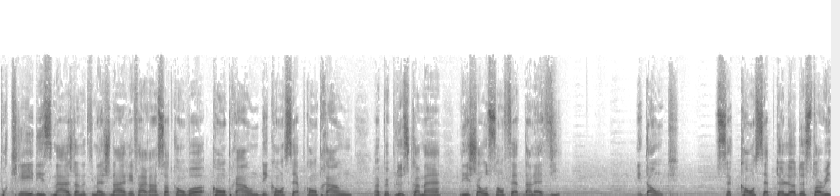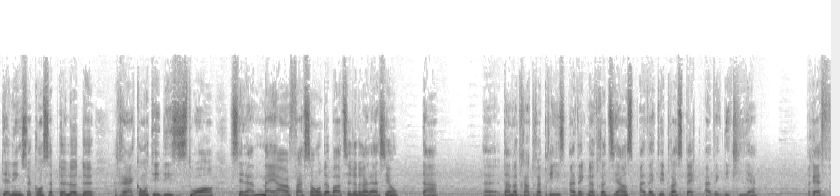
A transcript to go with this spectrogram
pour créer des images dans notre imaginaire et faire en sorte qu'on va comprendre des concepts, comprendre un peu plus comment les choses sont faites dans la vie. Et donc, ce concept-là de storytelling, ce concept-là de raconter des histoires, c'est la meilleure façon de bâtir une relation dans, euh, dans notre entreprise, avec notre audience, avec les prospects, avec des clients. Bref,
